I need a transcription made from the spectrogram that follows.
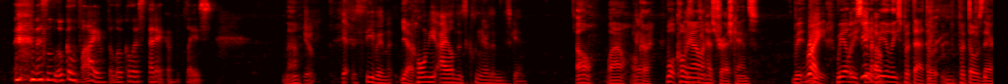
that's the local vibe the local aesthetic of the place No. Yep. Yeah, Steven, Yeah. Coney Island is cleaner than this game. Oh wow. Okay. Well, Coney Island has trash cans. We, we- Right, We, at but, least you know. we at least put that though, put those there.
